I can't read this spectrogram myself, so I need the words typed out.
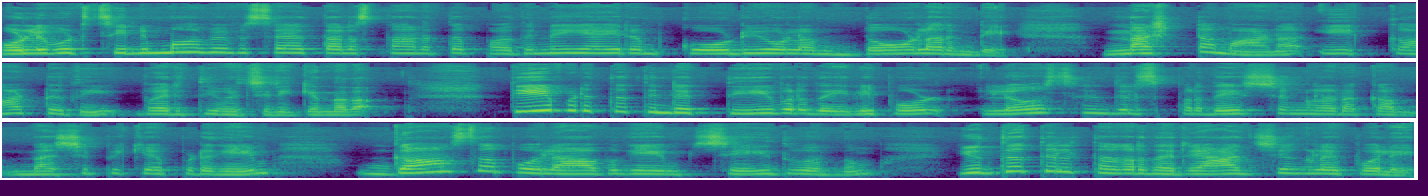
ഹോളിവുഡ് സിനിമാ വ്യവസായ തലസ്ഥാനത്ത് പതിനയ്യായിരം കോടിയോളം ഡോളറിന്റെ നഷ്ടമാണ് ഈ കാട്ടുതീ വരുത്തിവച്ചിരിക്കുന്നത്. തീപിടുത്തത്തിന്റെ തീവ്രതയിൽ ഇപ്പോൾ ലോസ് ഏഞ്ചൽസ് പ്രദേശങ്ങളടക്കം നശിപ്പിക്കപ്പെടുകയും ഗാസ പോലാവുകയും ചെയ്തുവെന്നും യുദ്ധത്തിൽ തകർന്ന രാജ്യങ്ങളെ പോലെ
